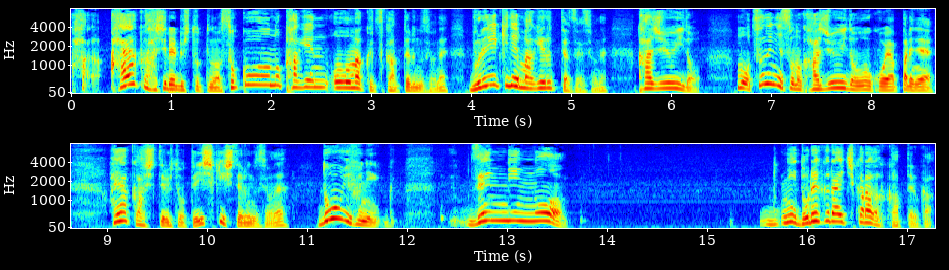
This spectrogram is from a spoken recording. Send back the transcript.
は、速く走れる人っていうのはそこの加減をうまく使ってるんですよね。ブレーキで曲げるってやつですよね。荷重移動。もう常にその荷重移動をこうやっぱりね、速く走ってる人って意識してるんですよね。どういうふうに、前輪の、にどれくらい力がかかってるか。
